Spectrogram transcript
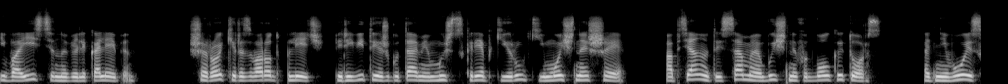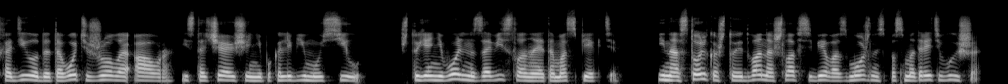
и воистину великолепен. Широкий разворот плеч, перевитые жгутами мышц крепкие руки и мощная шея, обтянутый самой обычной футболкой торс. От него исходила до того тяжелая аура, источающая непоколебимую силу, что я невольно зависла на этом аспекте. И настолько, что едва нашла в себе возможность посмотреть выше,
